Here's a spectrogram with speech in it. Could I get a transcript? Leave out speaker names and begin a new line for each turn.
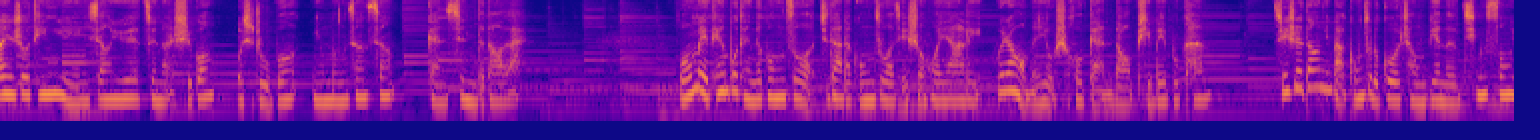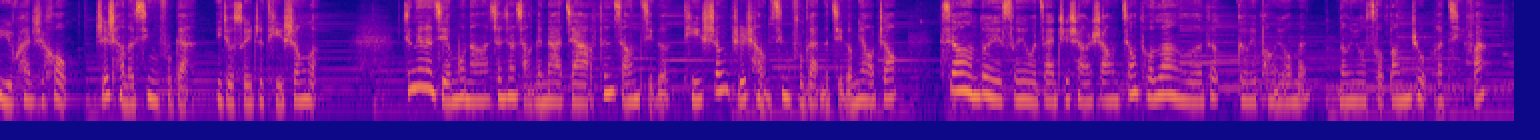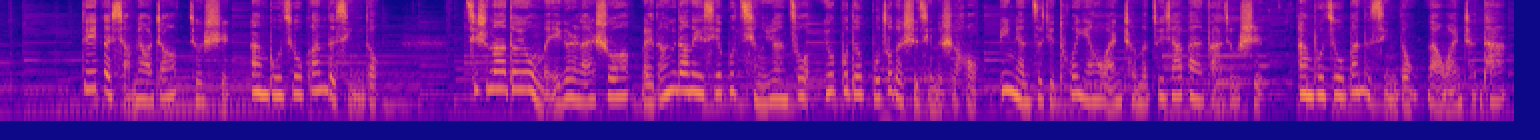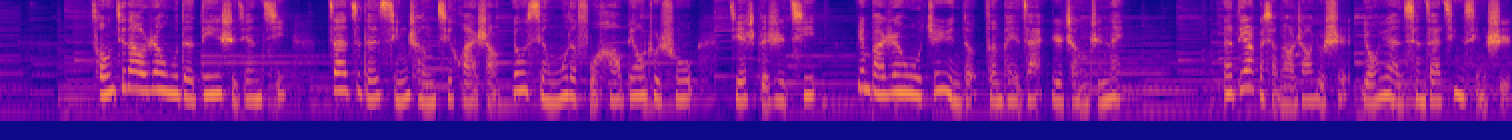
欢迎收听与您相约最暖时光，我是主播柠檬香香，感谢你的到来。我们每天不停的工作，巨大的工作及生活压力会让我们有时候感到疲惫不堪。其实，当你把工作的过程变得轻松愉快之后，职场的幸福感也就随之提升了。今天的节目呢，香香想跟大家分享几个提升职场幸福感的几个妙招。希望对所有在职场上焦头烂额的各位朋友们能有所帮助和启发。第一个小妙招就是按部就班的行动。其实呢，对于我们一个人来说，每当遇到那些不情愿做又不得不做的事情的时候，避免自己拖延完成的最佳办法就是按部就班的行动来完成它。从接到任务的第一时间起，在自己的行程计划上用醒目的符号标注出截止的日期。并把任务均匀地分配在日程之内。那第二个小妙招就是永远现在进行时，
